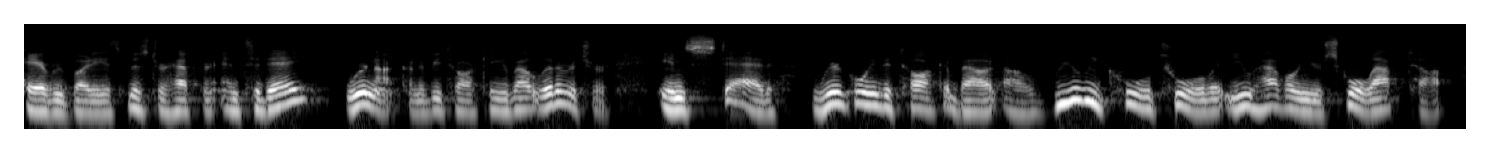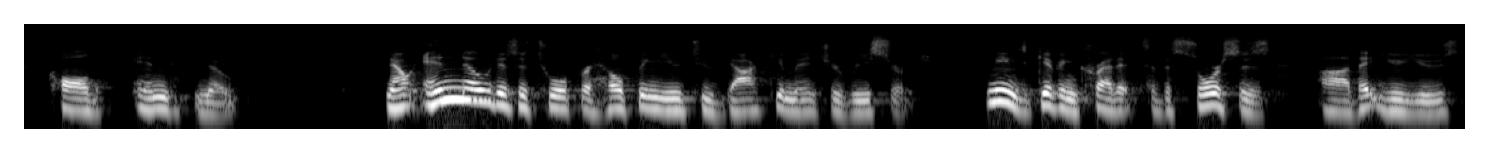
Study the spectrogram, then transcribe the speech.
Hey, everybody, it's Mr. Heffner, and today we're not going to be talking about literature. Instead, we're going to talk about a really cool tool that you have on your school laptop called EndNote. Now, EndNote is a tool for helping you to document your research. It means giving credit to the sources uh, that you use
